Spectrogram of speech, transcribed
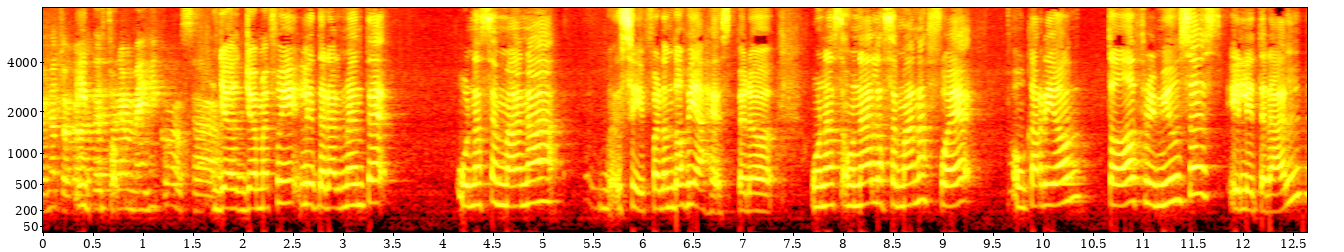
Bueno, tú acabas y de estar en México, o sea... yo, yo me fui literalmente una semana, sí, fueron dos viajes, pero una, una de las semanas fue un carrión, todo Three Muses y literal,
